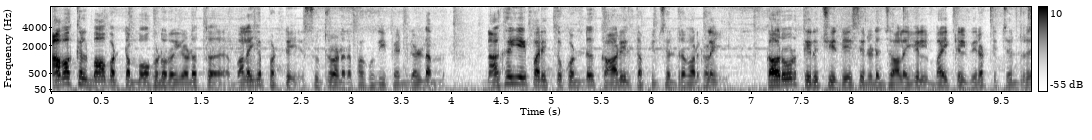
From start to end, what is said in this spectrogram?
நாமக்கல் மாவட்டம் மோகனூரை அடுத்து வலையப்பட்டி சுற்றுவட்டார பகுதி பெண்களிடம் நகையை பறித்து கொண்டு காரில் தப்பிச் சென்றவர்களை கரூர் திருச்சி தேசிய நெடுஞ்சாலையில் பைக்கில் விரட்டிச் சென்று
